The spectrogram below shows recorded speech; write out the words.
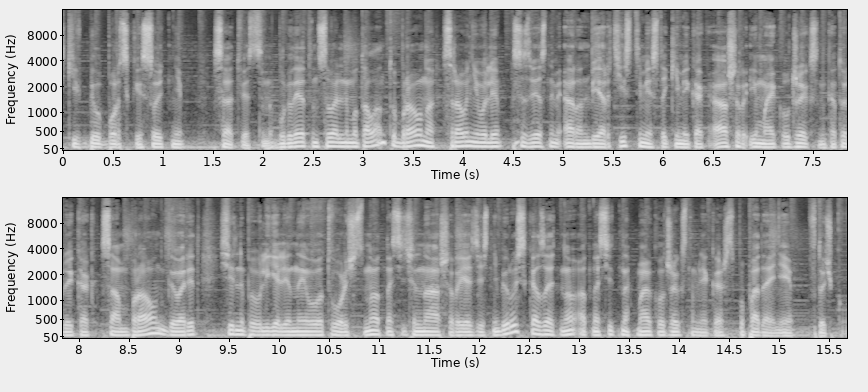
опять-таки в билбордской сотне соответственно. Благодаря танцевальному таланту Брауна сравнивали с известными R&B артистами, с такими как Ашер и Майкл Джексон, которые, как сам Браун говорит, сильно повлияли на его творчество. Но относительно Ашера я здесь не берусь сказать, но относительно Майкла Джексона, мне кажется, попадание в точку.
